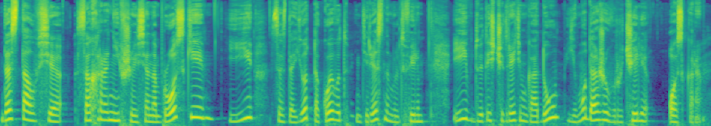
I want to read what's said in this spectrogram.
достал все сохранившиеся наброски и создает такой вот интересный мультфильм. И в 2003 году ему даже вручили Оскара –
